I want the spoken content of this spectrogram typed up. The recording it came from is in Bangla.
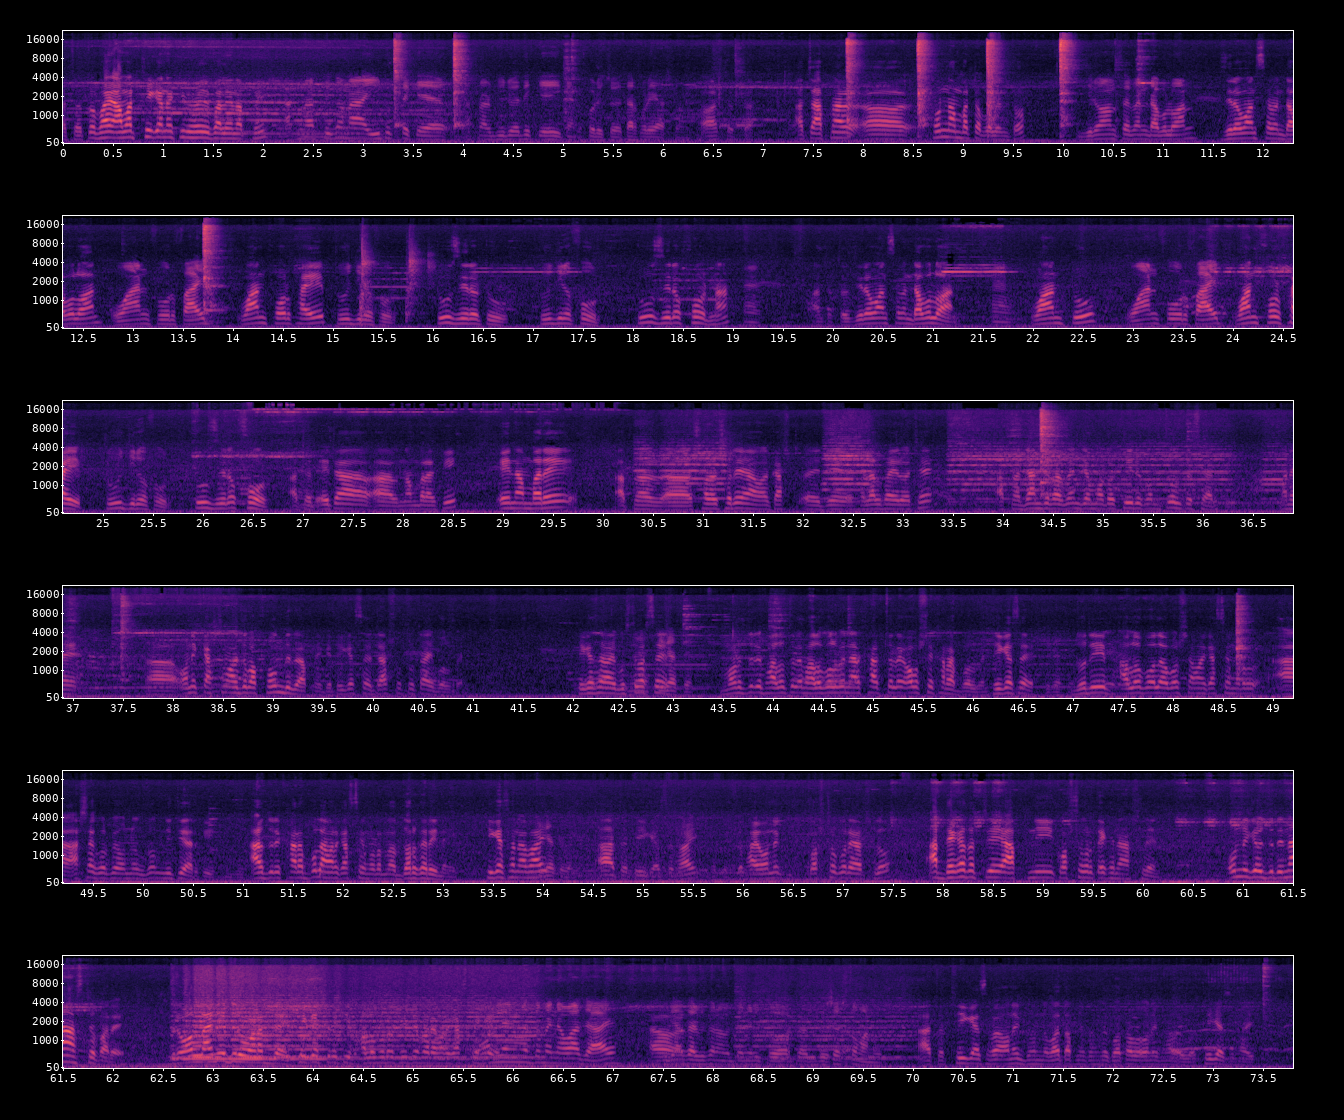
আচ্ছা তো ভাই আমার ঠিকানা কীভাবে পেলেন আপনি? আপনার ঠিকানা ইউটিউব থেকে আপনার ভিডিও দেখে এই পরিচয় তারপরে আসলাম। আচ্ছা আচ্ছা। আচ্ছা আপনার ফোন নাম্বারটা বলেন তো। Zero one seven double one. Zero one seven double one. One four five. One four five. Two zero four. Two zero two. Two zero four. Two zero four না? হ্যাঁ। আচ্ছা তো zero one seven double one. হ্যাঁ। One two. One four five. One four five. Two zero four. Two zero four. আচ্ছা এটা নাম্বার আর কি। এই নাম্বারে আপনার সরাসরি আমার কাস্ট যে হেলাল ভাই রয়েছে আপনার জানতে পারবেন যে মোটর কীরকম চলতেছে আর কি। মানে অনেক কাস্টমার হয়তো বা ফোন দেবে আপনাকে ঠিক আছে? যা সত্য তাই বলবেন। ঠিক আছে ভাই বুঝতে পারছেন? মোটর যদি ভালো চলে ভালো বলবেন আর খারাপ চলে অবশ্যই খারাপ বলবেন ঠিক আছে? যদি ভালো বলে অবশ্যই আমার কাছে মোটর আশা করবে অন্যজন নিতে আর কি। আর যদি খারাপ বলে আমার কাছে মোটর দরকারই নাই। ঠিক আছে না ভাই? আচ্ছা ঠিক আছে ভাই। ভাই অনেক কষ্ট করে আসলো। আর দেখা যাচ্ছে আপনি কষ্ট করতে এখানে আসলেন। অন্য কেউ যদি না আসতে পারে অনলাইনে যদি অর্ডার দেয় সেক্ষেত্রে কি ভালো করে পেতে পারে আমার কাছ থেকে? অনলাইনের মাধ্যমে নেওয়া যায় তো বিশ্বস্ত মানুষ। আচ্ছা ঠিক আছে ভাই অনেক ধন্যবাদ। আপনার সাথে কথা বলে অনেক ভালো লাগল। ঠিক আছে ভাই।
